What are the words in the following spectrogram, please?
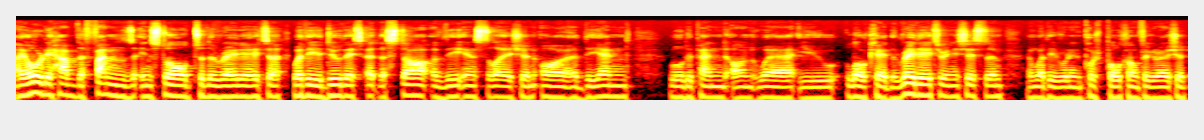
I already have the fans installed to the radiator. Whether you do this at the start of the installation or at the end, will depend on where you locate the radiator in your system and whether you're running push-pull configuration.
